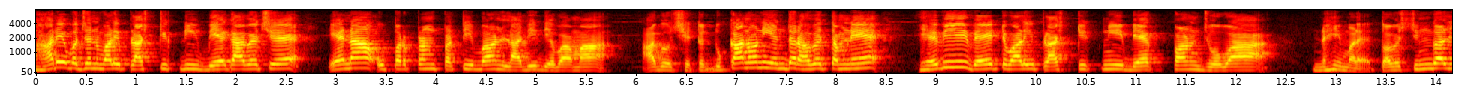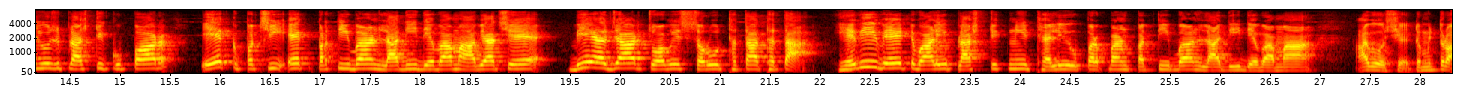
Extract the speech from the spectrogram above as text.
ભારે વજનવાળી પ્લાસ્ટિકની બેગ આવે છે, એના ઉપર પણ પ્રતિબંધ લાદી દેવામાં આવ્યો છે. તો દુકાનોની અંદર હવે તમને હેવી વેઇટવાળી પ્લાસ્ટિકની બેગ પણ જોવા નહીં મળે. તો હવે સિંગલ યુઝ પ્લાસ્ટિક ઉપર એક પછી એક પ્રતિબંધ લાદી દેવામાં આવ્યા છે. બે હજાર ચોવીસ શરૂ થતાં થતાં હેવી વેઇટવાળી પ્લાસ્ટિકની થેલી ઉપર પણ પ્રતિબંધ લાદી દેવામાં આવ્યો છે. તો મિત્રો,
